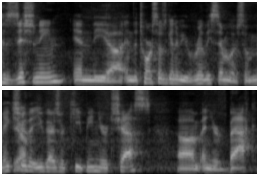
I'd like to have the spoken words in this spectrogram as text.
positioning in the uh, in the torso is going to be really similar. So make sure yeah. that you guys are keeping your chest um, and your back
